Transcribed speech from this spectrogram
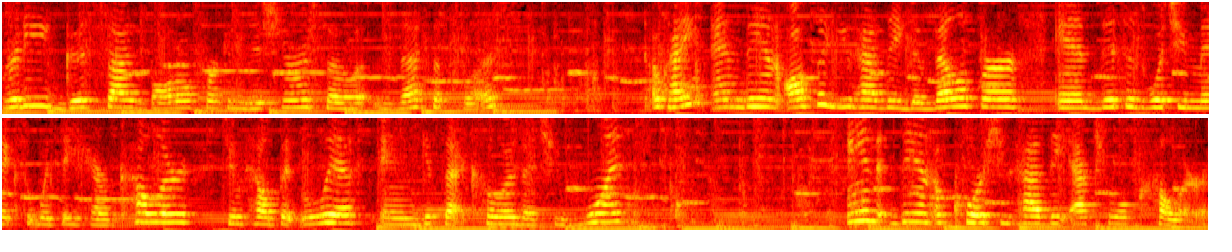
pretty good sized bottle for conditioner, so that's a plus. Okay, and then also you have the developer, and this is what you mix with the hair color to help it lift and get that color that you want. And then, of course, you have the actual color.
